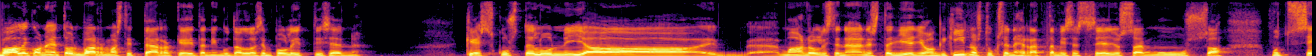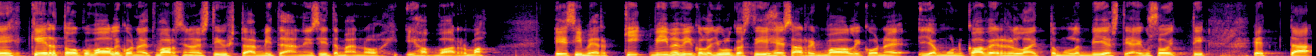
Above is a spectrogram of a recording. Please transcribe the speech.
vaalikoneet on varmasti tärkeitä niin kuin tällaisen poliittisen keskustelun ja äh, mahdollisten äänestäjien johonkin kiinnostuksen herättämisessä ja jossain muussa, mutta se kertooko vaalikoneet varsinaisesti yhtään mitään, niin siitä mä en ole ihan varma. Esimerkki, viime viikolla julkaistiin Hesarin vaalikone ja mun kaveri laittoi mulle viestiä, ei kun soitti, että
